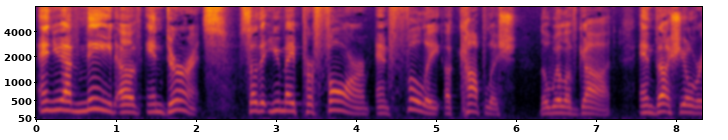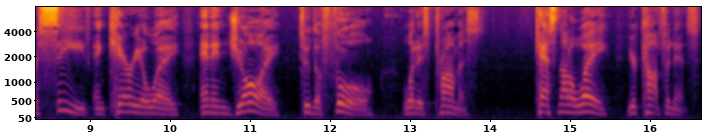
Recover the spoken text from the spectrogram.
And you have need of endurance, so that you may perform and fully accomplish the will of God. And thus you'll receive and carry away and enjoy to the full what is promised. Cast not away your confidence.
